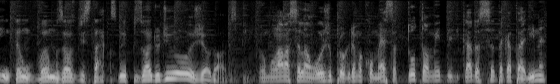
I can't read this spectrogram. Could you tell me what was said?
então vamos aos destaques do episódio de hoje, Aldovski. Vamos lá, Marcelão. Hoje o programa começa totalmente dedicado a Santa Catarina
